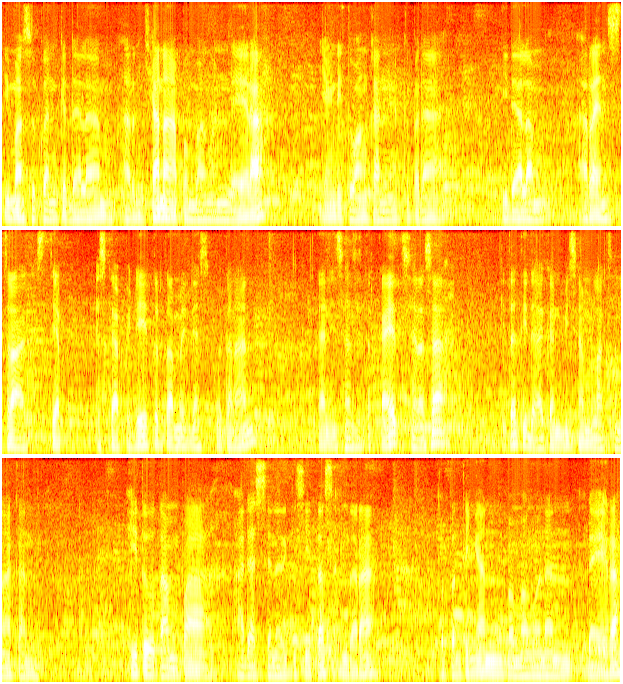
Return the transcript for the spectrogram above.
dimasukkan ke dalam rencana pembangunan daerah yang dituangkan kepada di dalam Renstra setiap SKPD terutama dinas kehutanan dan instansi terkait saya rasa kita tidak akan bisa melaksanakan itu tanpa ada sinergisitas antara kepentingan pembangunan daerah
